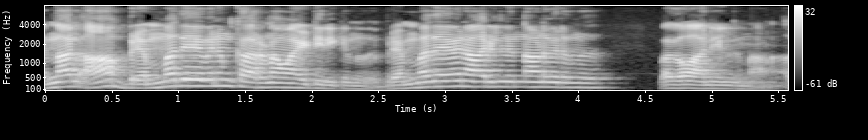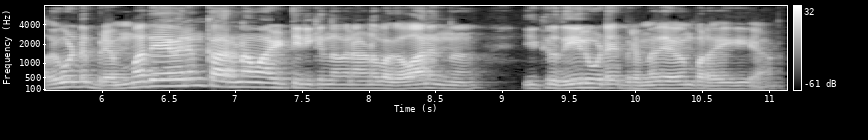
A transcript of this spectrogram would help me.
എന്നാൽ ആ ബ്രഹ്മദേവനും കാരണമായിട്ടിരിക്കുന്നത് ബ്രഹ്മദേവൻ ആരിൽ നിന്നാണ് വരുന്നത്? ഭഗവാനിൽ നിന്നാണ്. അതുകൊണ്ട് ബ്രഹ്മദേവനും കാരണമായിട്ടിരിക്കുന്നവനാണ് ഭഗവാൻ എന്ന് ഈ കൃതിയിലൂടെ ബ്രഹ്മദേവൻ പറയുകയാണ്.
